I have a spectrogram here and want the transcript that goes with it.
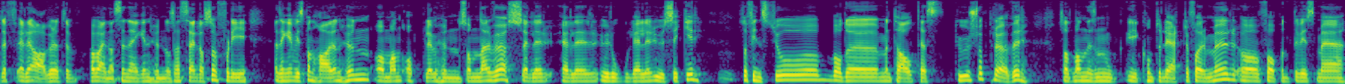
def- eller avgjør dette på vegne av sin egen hund og seg selv også. fordi jeg tenker Hvis man har en hund, og man opplever hunden som nervøs eller, eller urolig eller usikker, så finnes det jo både mentaltestkurs og prøver. Sånn at man liksom i kontrollerte former, og forhåpentligvis med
